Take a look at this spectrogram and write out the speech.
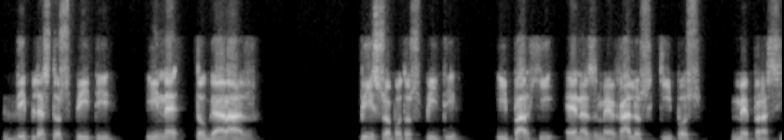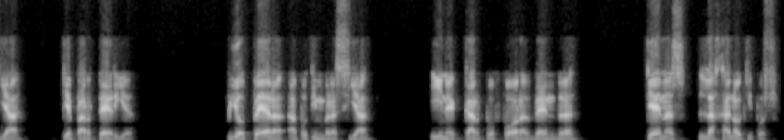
Δίπλα στο σπίτι είναι το γκαράζ. Πίσω από το σπίτι υπάρχει ένας μεγάλος κήπος με πρασιά και παρτέρια. Πιο πέρα από την πρασιά είναι καρποφόρα δέντρα και ένας λαχανόκηπος.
